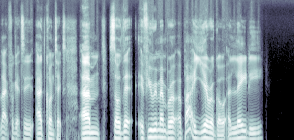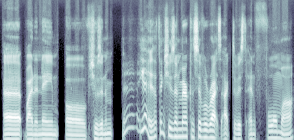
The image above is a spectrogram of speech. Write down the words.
like forget to add context. Um, so the if you remember about a year ago, a lady, uh, by the name of she was an eh, yeah, I think she was an American civil rights activist and former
